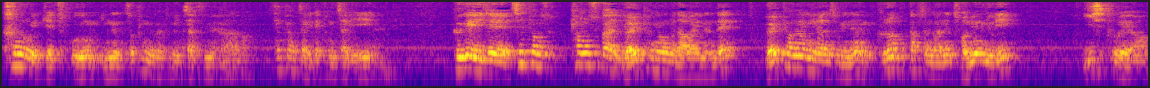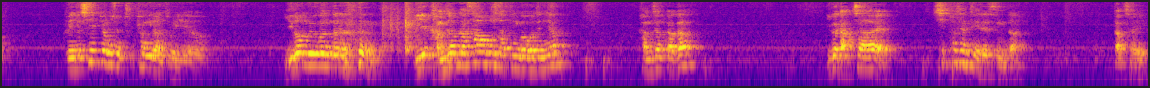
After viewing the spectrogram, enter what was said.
칸으로 이렇게 조금 있는 쇼핑몰 같은 거 있지 않습니까? 막 3평짜리, 4평짜리. 그게 이제 실평수, 평수가 10평형으로 나와 있는데 10평형이라는 소리는 그런 복합상가는 전용률이 20%예요. 그러니까 실평수는 2평이라는 소리예요. 이런 물건들은 이게 감정가 사업으로 잡힌 거거든요? 감정가가 이거 낙찰 10%에 됐습니다. 낙찰이.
